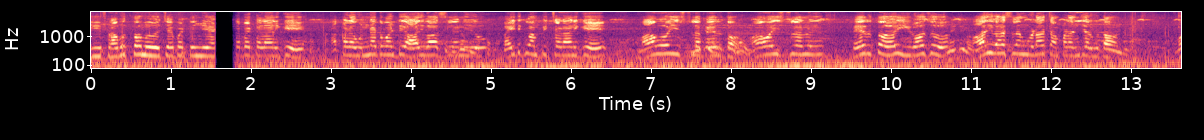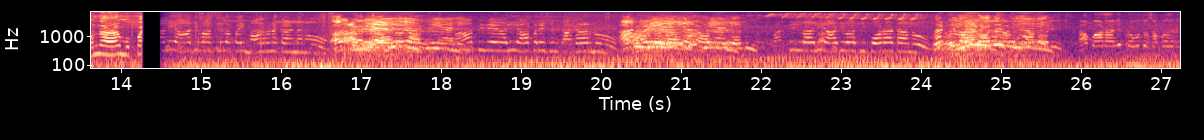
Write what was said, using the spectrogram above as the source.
ఈ ప్రభుత్వం చేపట్టింది పెట్టడానికి అక్కడ ఉన్నటువంటి ఆదివాసులను బయటికి పంపించడానికి మావోయిస్టుల పేరుతో మావోయిస్టులను పేరుతో ఈరోజు ఆదివాసులను కూడా చంపడం జరుగుతూ ఉంది. మొన్న ముప్పై ఆదివాసీలపై మారణకాండను ఆపివేయాలి ఆపరేషన్ కగార్ను వర్ధిల్లాలి ఆదివాసీ పోరాటాలు కాపాడాలి ప్రభుత్వ సంపదని.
